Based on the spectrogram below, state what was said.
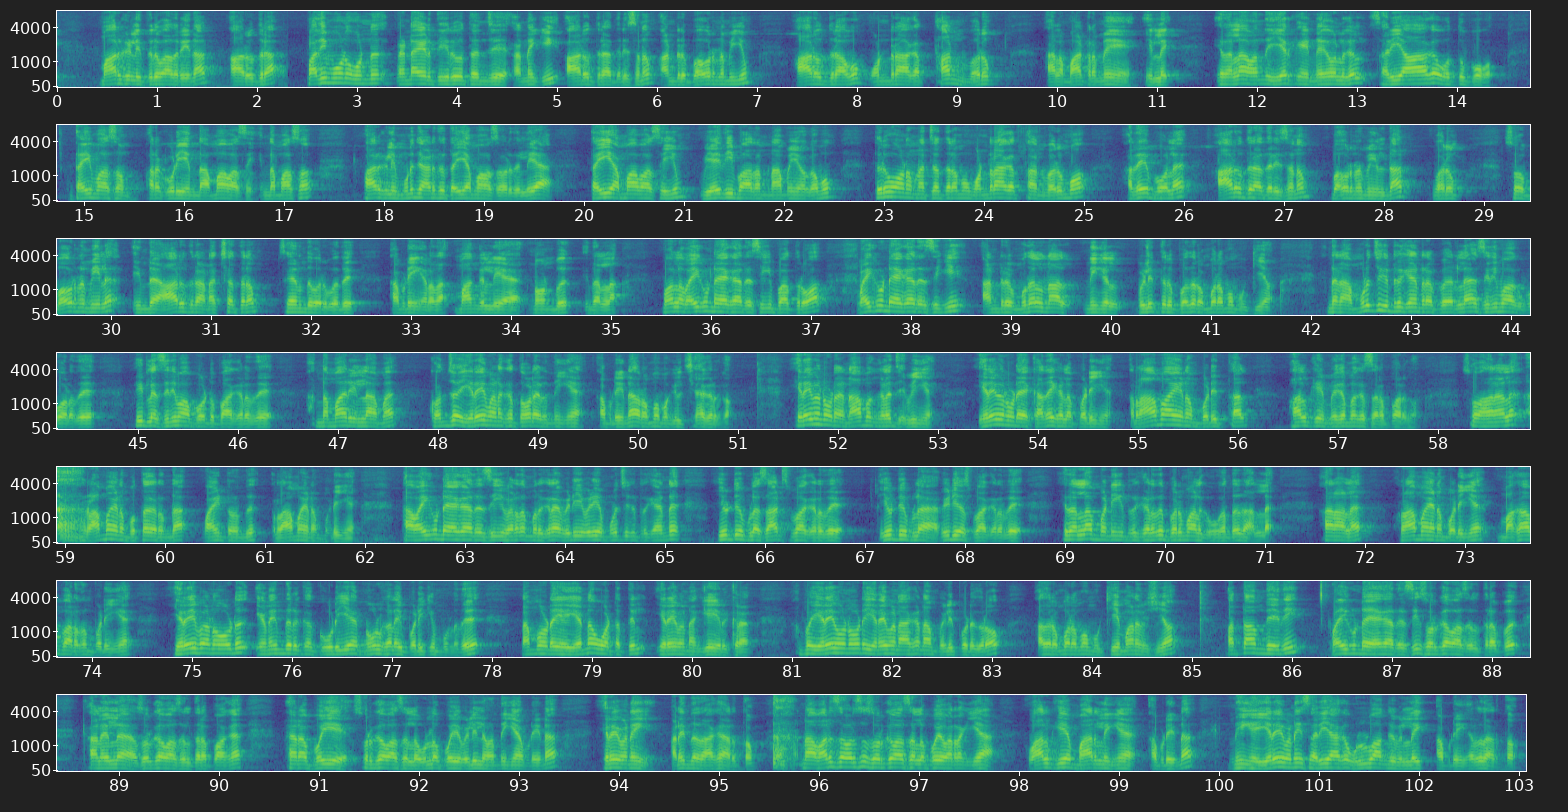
மார்கழி திருவாதிரை தான் ஆருத்ரா. பதிமூணு ஒன்று ரெண்டாயிரத்தி இருபத்தஞ்சு அன்னைக்கு ஆருத்ரா தரிசனம். அன்று பௌர்ணமியும் ஆருத்ராவும் ஒன்றாகத்தான் வரும். அதில் மாற்றமே இல்லை. இதெல்லாம் வந்து இயற்கை நிகழ்வுகள் சரியாக ஒத்துப்போகும். தை மாதம் வரக்கூடிய இந்த அமாவாசை. இந்த மாதம் மார்கழி முடிஞ்ச அடுத்து தை அமாவாசை வருது இல்லையா? தை அமாவாசையும் வேதிபாதம் நாமயோகமும் திருவோணம் நட்சத்திரமும் ஒன்றாகத்தான் வருமோ? அதே போல் ஆருத்ரா தரிசனம் பௌர்ணமியில் தான் வரும். ஸோ பௌர்ணமியில் இந்த ஆருத்ரா நட்சத்திரம் சேர்ந்து வருவது அப்படிங்கிறதா. மாங்கல்ய நோன்பு இதெல்லாம். முதல்ல வைகுண்ட ஏகாதசிக்கு பார்த்துருவோம். வைகுண்ட ஏகாதசிக்கு அன்று முதல் நாள் நீங்கள் விழித்திருப்பது ரொம்ப ரொம்ப முக்கியம். இந்த நான் முடிச்சுக்கிட்டு இருக்கேன்ற பேரில் சினிமாவுக்கு போகிறது வீட்டில் சினிமா போட்டு பார்க்குறது அந்த மாதிரி இல்லாமல் கொஞ்சம் இறை வணக்கத்தோடு இருந்தீங்க அப்படின்னா ரொம்ப மகிழ்ச்சியாக இருக்கும். இறைவனோட நாமங்களை ஜெபிங்க. இறைவனுடைய கதைகளை படிங்க. ராமாயணம் படித்தால் வாழ்க்கை மிக மிக சிறப்பாக இருக்கும். ஸோ அதனால் ராமாயணம் புத்தகம் இருந்தால் வாங்கிட்டு வந்து ராமாயணம் படிங்க. நான் வைகுண்ட ஏகாதசி விரதம் இருக்கிறேன் விடிய விடிய முடிச்சுக்கிட்டு இருக்கேன்னு யூடியூப்பில் ஷார்ட்ஸ் பார்க்குறது யூடியூப்பில் வீடியோஸ் பார்க்குறது இதெல்லாம் பண்ணிக்கிட்டு இருக்கிறது பெருமாளுக்கு உகந்தது அல்ல. அதனால் ராமாயணம் படிங்க மகாபாரதம் படிங்க இறைவனோடு இணைந்திருக்கக்கூடிய நூல்களை படிக்கும் பொழுது நம்முடைய எண்ண ஓட்டத்தில் இறைவன் அங்கே இருக்கிறான். அப்போ இறைவனோடு இறைவனாக நாம் வெளிப்படுகிறோம். அது ரொம்ப ரொம்ப முக்கியமான விஷயம். பத்தாம் தேதி வைகுண்ட ஏகாதசி சொர்க்கவாசல் திறப்பு. காலையில் சொர்க்கவாசல் திறப்பாங்க. நேராக போய் சொர்க்கவாசலில் உள்ளே போய் வெளியில் வந்தீங்க அப்படின்னா இறைவனை அடைந்ததாக அர்த்தம். நான் வருஷம் வருஷம் சொர்க்கவாசலில் போய் வர்றேங்கய்யா வாழ்க்கையே மாறலைங்க. அப்படின்னா நீங்கள் இறைவனை சரியாக உள்வாங்கவில்லை அப்படிங்கிறது அர்த்தம்.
